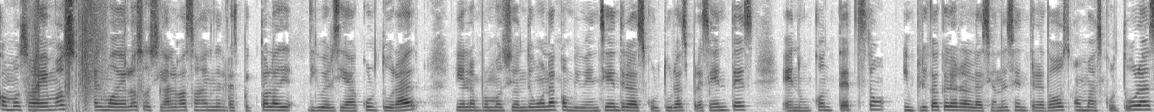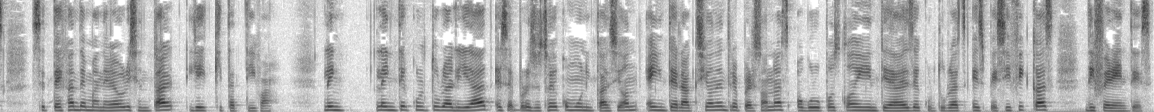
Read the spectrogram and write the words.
Como sabemos, el modelo social basado en el respeto a la diversidad cultural y en la promoción de una convivencia entre las culturas presentes en un contexto implica que las relaciones entre dos o más culturas se tejan de manera horizontal y equitativa. La interculturalidad es el proceso de comunicación e interacción entre personas o grupos con identidades de culturas específicas diferentes,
